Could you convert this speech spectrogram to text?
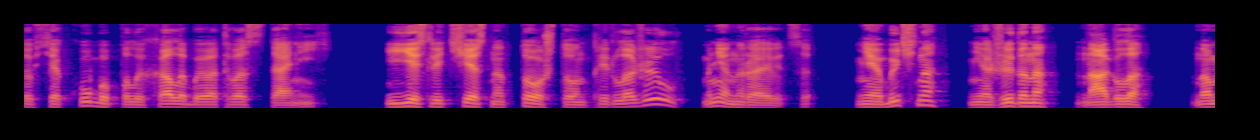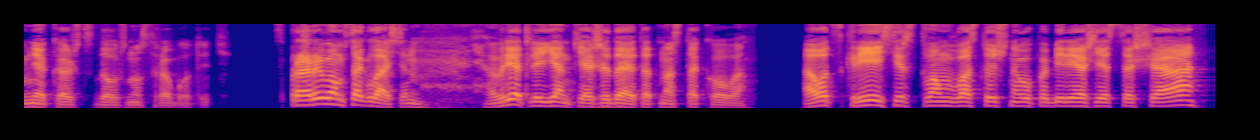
то вся Куба полыхала бы от восстаний. И если честно, то, что он предложил, мне нравится. Необычно, неожиданно, нагло но мне кажется, должно сработать. С прорывом согласен. Вряд ли янки ожидают от нас такого. А вот с крейсерством восточного побережья США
